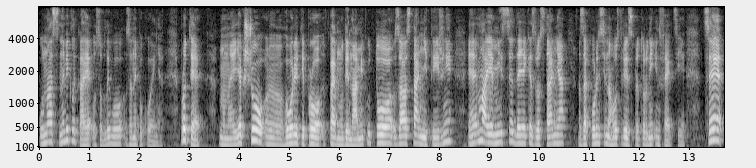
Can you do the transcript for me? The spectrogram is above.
у нас не викликає особливого занепокоєння. Проте, якщо е, говорити про певну динаміку, то за останні тижні е, має місце деяке зростання захворюваності на гострі респіраторні інфекції. Це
